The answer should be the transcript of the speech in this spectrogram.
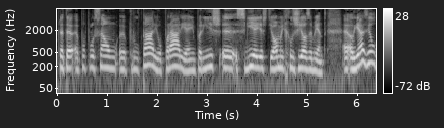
Portanto, a, a população proletária, operária em Paris seguia este homem religiosamente. aliás, ele,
